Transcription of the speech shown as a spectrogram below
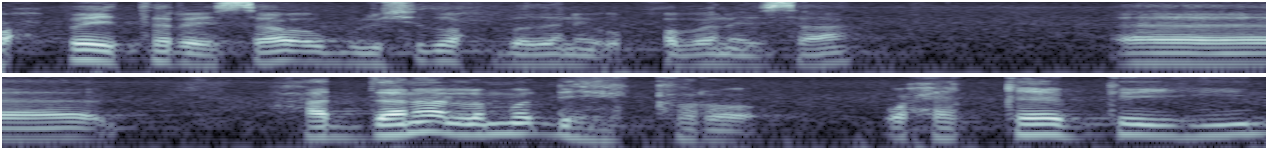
waxbay taraysaa oo bulshada wax badan ay u qabanaysaa. Haddana lama dhihi karo waxay qeyb ka yihiin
